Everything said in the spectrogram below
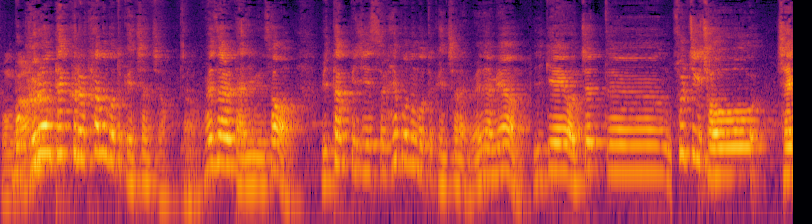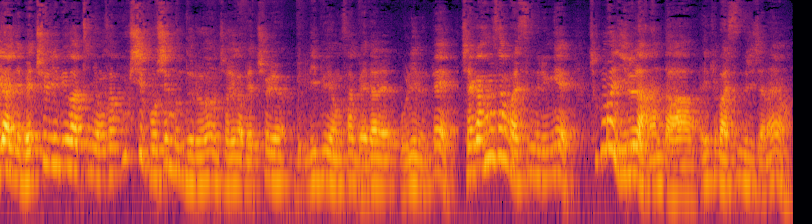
뭔가 뭐 그런 태클을 타는 것도 괜찮죠. 회사를 다니면서 위탁 비즈니스를 해보는 것도 괜찮아요. 왜냐면 이게 어쨌든 솔직히 저 제가 이제 매출 리뷰 같은 영상 혹시 보신 분들은 저희가 매출 리뷰 영상 매달 올리는데 제가 항상 말씀드린 게 정말 일을 안 한다 이렇게 말씀드리잖아요.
